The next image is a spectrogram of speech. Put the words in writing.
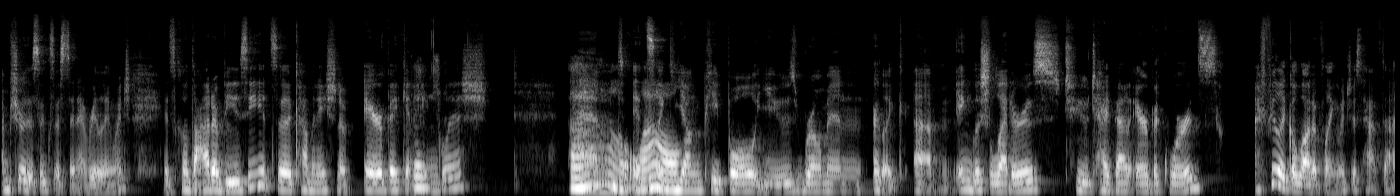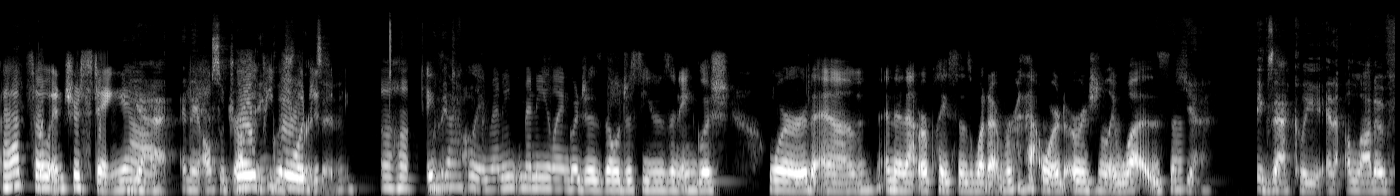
I'm sure this exists in every language. It's called Arabizi. It's a combination of Arabic and English. Oh, and it's wow. like young people use Roman or like um, English letters to type out Arabic words. I feel like a lot of languages have that. That's so interesting. Yeah. Yeah, and they also drop English words just, in. Uh-huh. Exactly. Many many languages they'll just use an English word um, and then that replaces whatever that word originally was. Yeah. Exactly. And a lot of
